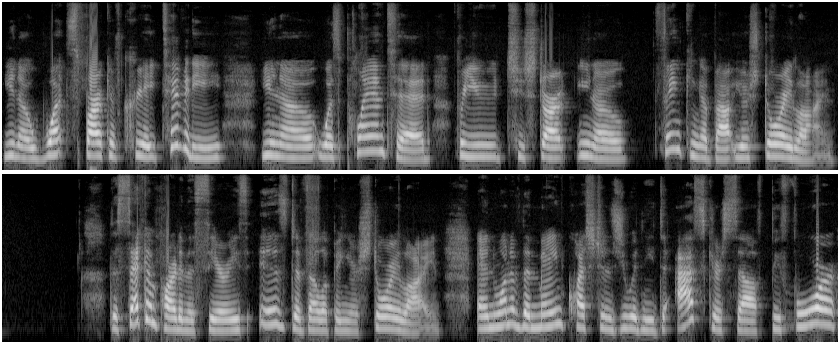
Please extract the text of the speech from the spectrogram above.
You know, what spark of creativity, you know, was planted for you to start, you know, thinking about your storyline? The second part in the series is developing your storyline. And one of the main questions you would need to ask yourself before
